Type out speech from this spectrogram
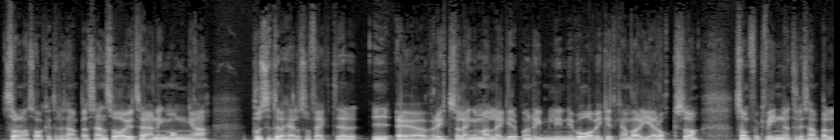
sådana saker till exempel. Sen så har ju träning många positiva hälsoeffekter i övrigt så länge man lägger det på en rimlig nivå vilket kan variera också. Som för kvinnor till exempel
